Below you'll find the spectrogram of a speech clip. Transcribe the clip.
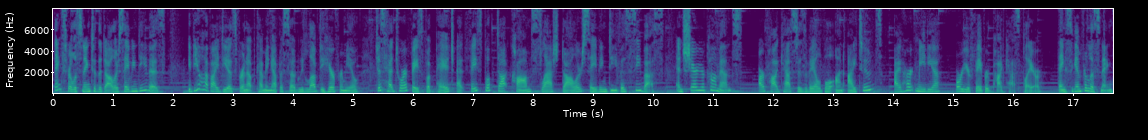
Thanks for listening to the Dollar Saving Divas. If you have ideas for an upcoming episode, we'd love to hear from you. Just head to our Facebook page at facebook.com slash dollar saving divas CBUS and share your comments. Our podcast is available on iTunes, iHeartMedia, or your favorite podcast player. Thanks again for listening.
